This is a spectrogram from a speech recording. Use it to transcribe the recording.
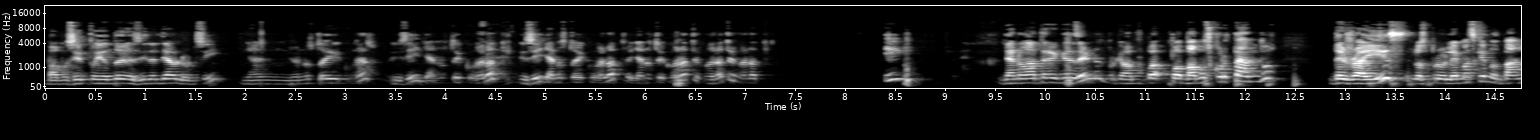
vamos a ir pudiendo decir al diablo, sí, ya yo no estoy con eso, y sí, ya no estoy con el otro, y sí, ya no estoy con el otro, ya no estoy con el otro, con el otro, con el otro. Y ya no va a tener que decirnos, porque vamos, va- vamos cortando de raíz los problemas que nos van,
